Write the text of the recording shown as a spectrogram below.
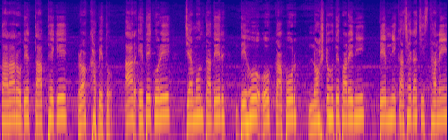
তারা রোদের তাপ থেকে রক্ষা পেত। আর এতে করে যেমন তাদের দেহ ও কাপড় নষ্ট হতে পারেনি, তেমনি কাছাকাছি স্থানে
